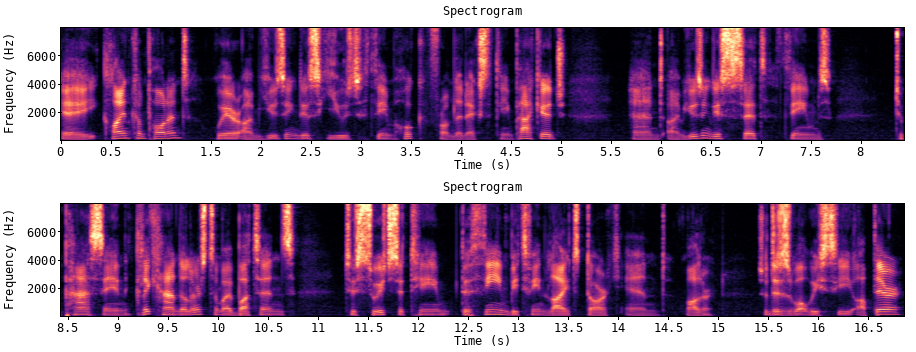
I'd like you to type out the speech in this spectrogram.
a client component where I'm using this use theme hook from the next theme package. And I'm using this set themes to pass in click handlers to my buttons to switch the theme, the theme between light, dark, and modern. So this is what we see up there.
